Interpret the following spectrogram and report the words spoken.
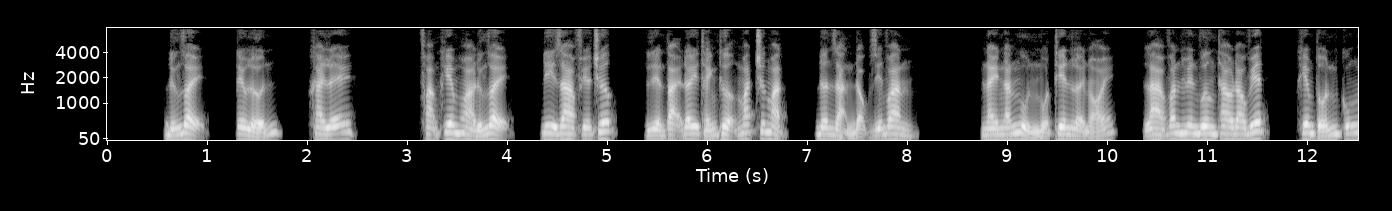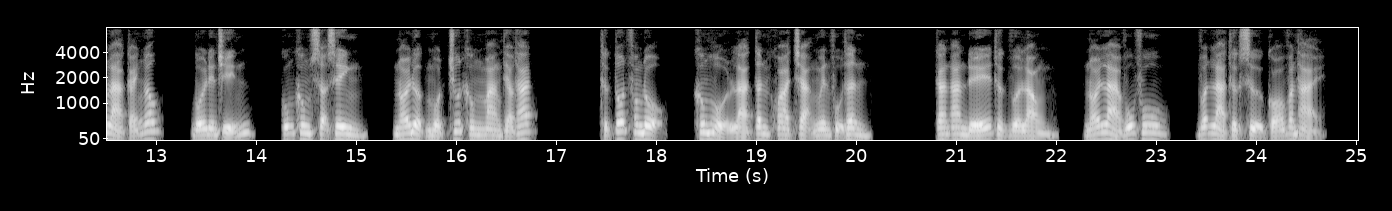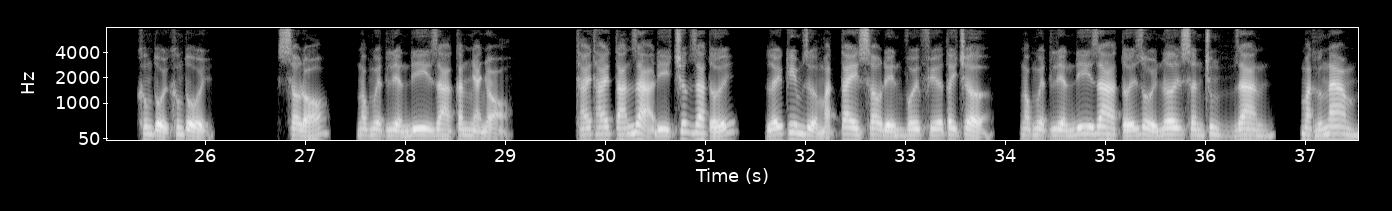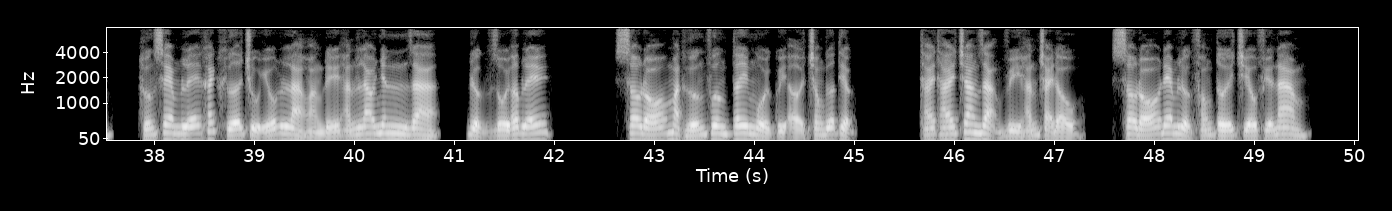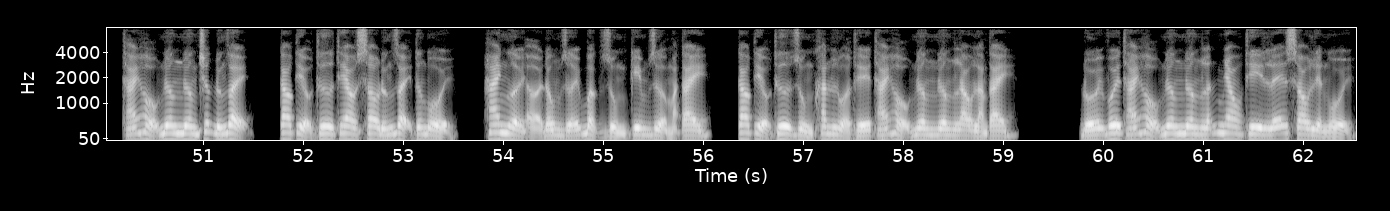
Đứng dậy, kêu lớn, khai lễ. Phạm Khiêm Hòa đứng dậy, đi ra phía trước, liền tại đây thánh thượng mắt trước mặt, đơn giản đọc diễn văn. Này ngắn ngủn một thiên lời nói, là văn huyên vương thao đao viết, khiêm tốn cũng là cánh ốc, bối đến chín, cũng không sợ sinh, nói được một chút không mang theo thác. Thực tốt phong độ, không hổ là tân khoa trạng nguyên phụ thân. Can An đế thực vừa lòng, nói là vũ phu, vẫn là thực sự có văn hải. Không tồi không tồi. Sau đó, Ngọc Nguyệt liền đi ra căn nhà nhỏ. Thái thái tán giả đi trước ra tới, lấy kim rửa mặt tay sau đến với phía tây chờ, Ngọc Nguyệt liền đi ra tới rồi nơi sân trung gian, mặt hướng nam, hướng xem lễ khách khứa chủ yếu là hoàng đế hắn lao nhân ra, được rồi ấp lễ. Sau đó mặt hướng phương Tây ngồi quỳ ở trong bữa tiệc. Thái thái trang dạng vì hắn trải đầu, sau đó đem lược phóng tới chiếu phía nam. Thái hậu nương nương trước đứng dậy, cao tiểu thư theo sau đứng dậy tương bồi, hai người ở đông dưới bậc dùng kim rửa mặt tay, cao tiểu thư dùng khăn lụa thế thái hậu nương nương lau làm tay. Đối với thái hậu nương nương lẫn nhau thi lễ sau liền ngồi.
